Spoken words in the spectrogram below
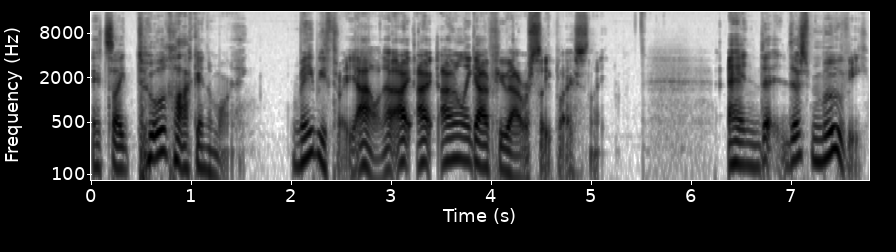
It's like two o'clock in the morning, maybe three. I don't know. I, I, I only got a few hours sleep last night. And th- this movie,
